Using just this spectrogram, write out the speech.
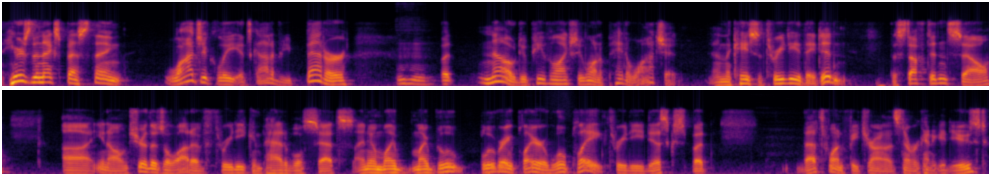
here's the next best thing. Logically, it's got to be better, mm-hmm. but no, do people actually want to pay to watch it?" And in the case of 3D, they didn't. The stuff didn't sell. Uh, you know, I'm sure there's a lot of 3D compatible sets. I know my my Blu Blu-ray player will play 3D discs, but that's one feature on it that's never going to get used.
